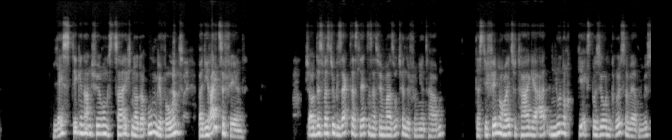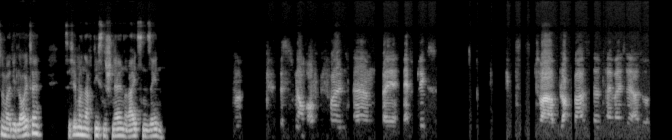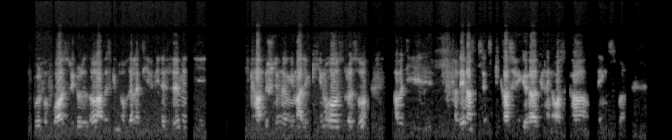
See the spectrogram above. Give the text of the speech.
lästig, in Anführungszeichen, oder ungewohnt, weil die Reize fehlen. Schau, das, was du gesagt hast letztens, als wir mal so telefoniert haben, dass die Filme heutzutage nur noch die Explosionen größer werden müssen, weil die Leute sich immer nach diesen schnellen Reizen sehen. Das ist mir auch aufgefallen, ähm, bei Netflix gibt es zwar Blockbuster teilweise, also Wolf of Wall Street oder so, aber es gibt auch relativ viele Filme, die, die kamen bestimmt irgendwie mal im Kino raus oder so, aber die von denen hast du jetzt nicht krass viel gehört, kein Oscar, Dings. Und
